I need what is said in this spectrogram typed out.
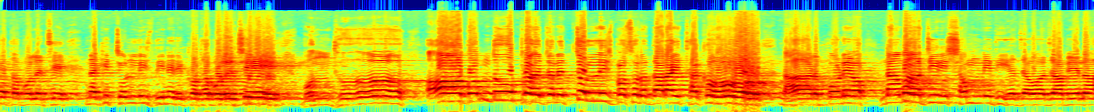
কথা বলেছে, নাকি চল্লিশ দিনের কথা বলেছে? বন্ধু, অ বন্ধু, প্রয়োজনে চল্লিশ বছর দাঁড়াই থাকো, তারপরেও নামাজির সামনে দিয়ে যাওয়া যাবে না।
